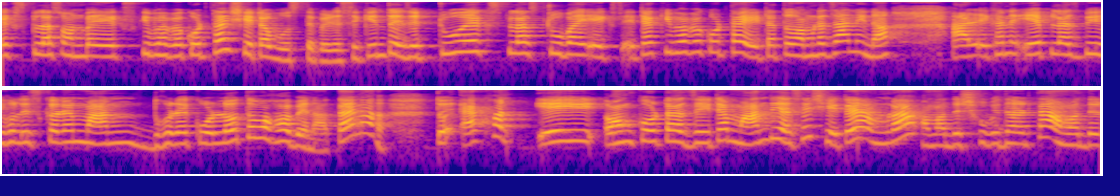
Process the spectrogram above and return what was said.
X plus one by X কীভাবে করতে হয় সেটা বুঝতে পেরেছি। কিন্তু এই যে two X plus two by X এটা কীভাবে করতে হয় এটা তো আমরা জানি না। আর এখানে এ প্লাস বি হোল স্কোয়ারের মান ধরে করলেও তো হবে না, তাই না? তো এখন এই অঙ্কটা যেটা মান দিয়ে আছে সেটা আমরা আমাদের সুবিধার্থে আমাদের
